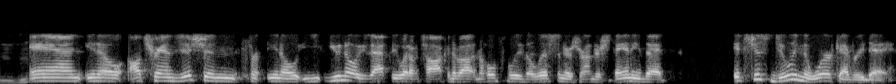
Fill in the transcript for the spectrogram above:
Mm-hmm. And you know, I'll transition for you know, you, you know exactly what I'm talking about, and hopefully the listeners are understanding that it's just doing the work every day.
